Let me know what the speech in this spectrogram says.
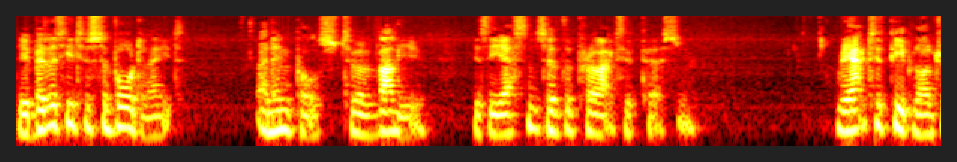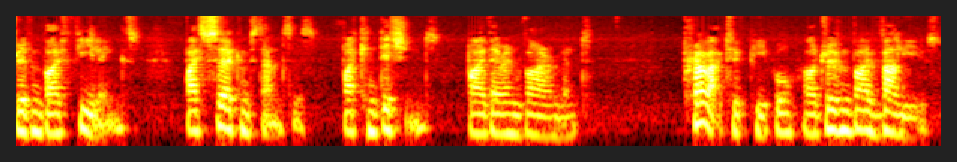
The ability to subordinate an impulse to a value is the essence of the proactive person. Reactive people are driven by feelings, by circumstances, by conditions, by their environment. Proactive people are driven by values,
